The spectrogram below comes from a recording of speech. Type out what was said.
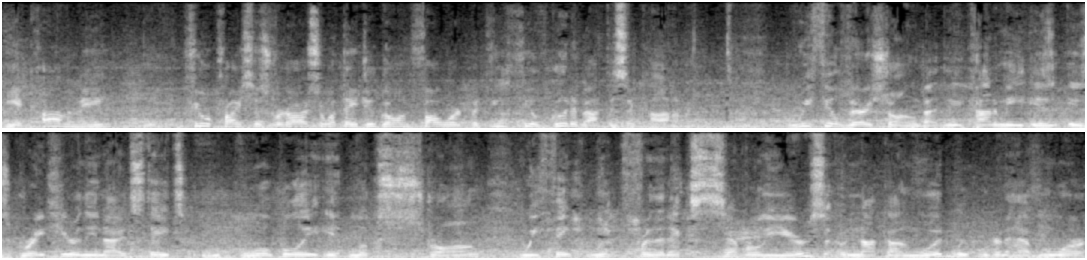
the economy, fuel prices, regardless of what they do going forward, but you feel good about this economy we feel very strong about the economy is, is great here in the United States. Globally, it looks strong. We think we, for the next several years, knock on wood, we, are going to have more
